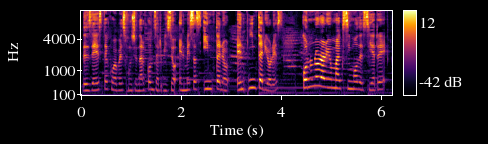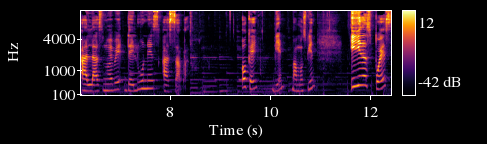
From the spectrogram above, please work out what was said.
desde este jueves funcionar con servicio en mesas en interiores con un horario máximo de cierre a las 9 de lunes a sábado. Ok, bien, vamos bien. Y después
